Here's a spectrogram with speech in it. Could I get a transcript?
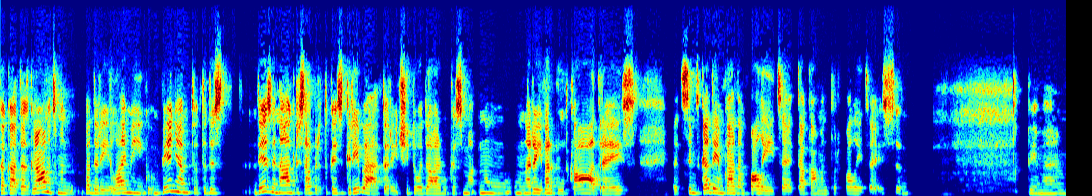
tā kā tās grāmatas man padarīja laimīgu un pieņemtu, tad es diezgan āgri sapratu, ka es gribētu arī šo darbu, kas man, nu, un arī varbūt kādreiz pēc simts gadiem kādam palīdzēt, tā kā man tur palīdzējis. Um, piemēram,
